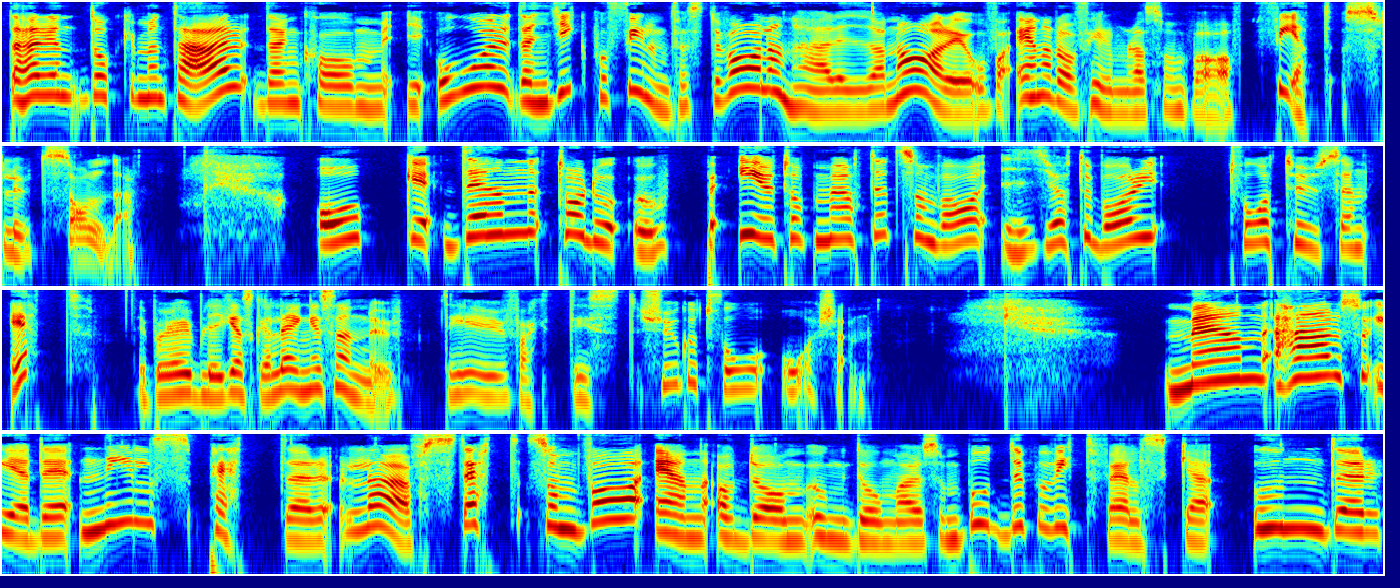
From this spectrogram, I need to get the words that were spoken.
Det här är en dokumentär, den kom i år, den gick på filmfestivalen här i januari och var en av de filmerna som var fet-slutsålda. Och den tar då upp EU-toppmötet som var i Göteborg 2001. Det börjar ju bli ganska länge sedan nu. Det är ju faktiskt 22 år sedan. Men här så är det Nils Petter Löfstedt som var en av de ungdomar som bodde på Hvitfeldtska under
